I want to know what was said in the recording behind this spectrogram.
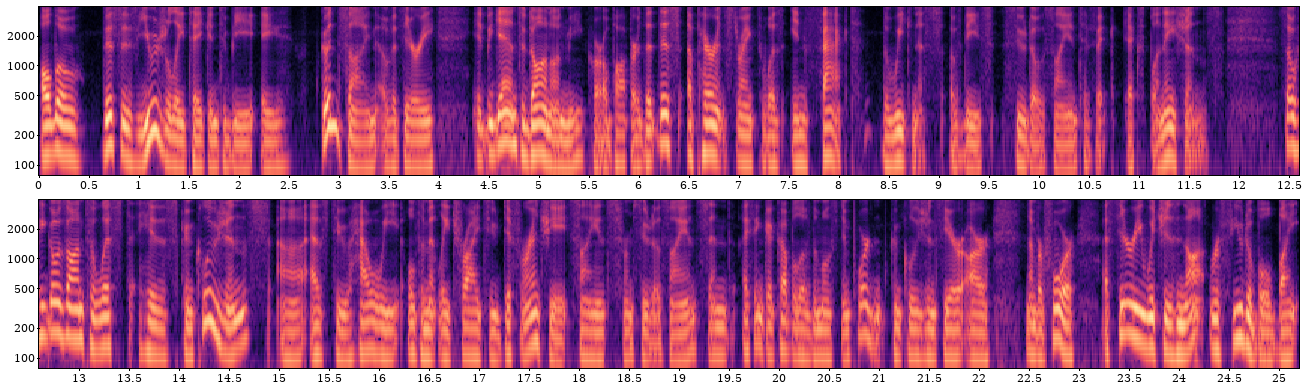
although this is usually taken to be a good sign of a theory, it began to dawn on me, Karl Popper, that this apparent strength was in fact the weakness of these pseudo-scientific explanations. So he goes on to list his conclusions uh, as to how we ultimately try to differentiate science from pseudoscience. And I think a couple of the most important conclusions here are number four, a theory which is not refutable by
